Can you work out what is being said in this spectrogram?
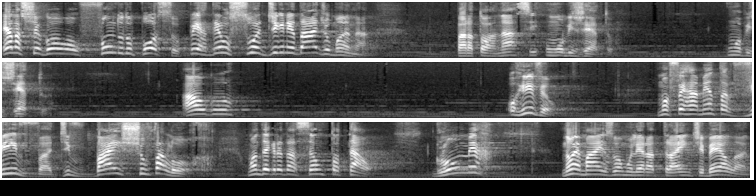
Ela chegou ao fundo do poço, perdeu sua dignidade humana para tornar-se um objeto. Um objeto algo horrível, uma ferramenta viva de baixo valor, uma degradação total. Gloomer não é mais uma mulher atraente e bela,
